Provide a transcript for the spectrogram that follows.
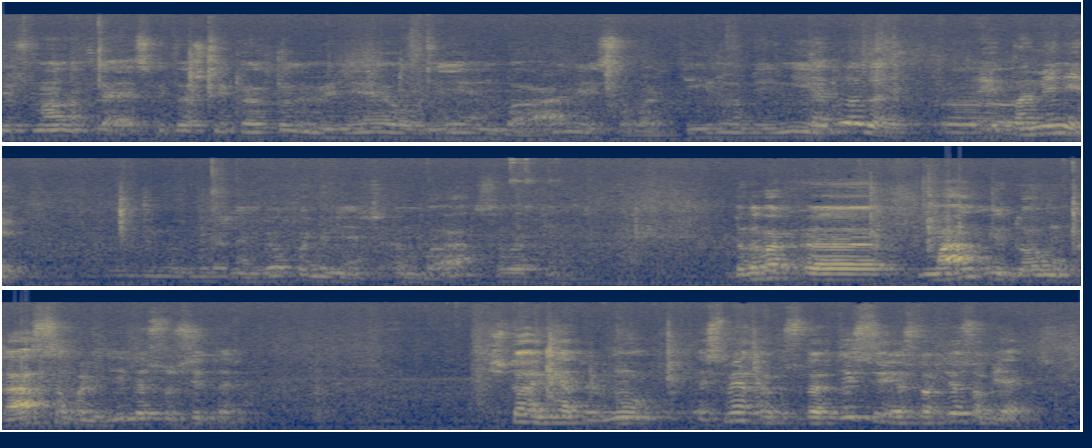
Jūs man atleiskite, aš nekartu neminėjau nei MBA, nei savartyno, nei Tai nieko. blogai, reikia paminėti. Aš lengviau paminėsiu MBA savartynas. Bet dabar e, man įdomu, ką savivaldybė susitarė. Šitoje vietoje, nu, esmė tokia sutartis ir sutarties objektas.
